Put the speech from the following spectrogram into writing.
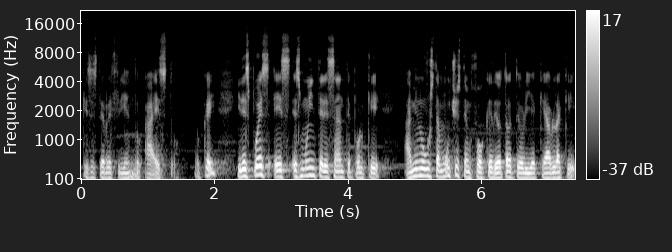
que se esté refiriendo a esto. Y después es, es muy interesante porque a mí me gusta mucho este enfoque de otra teoría que habla que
